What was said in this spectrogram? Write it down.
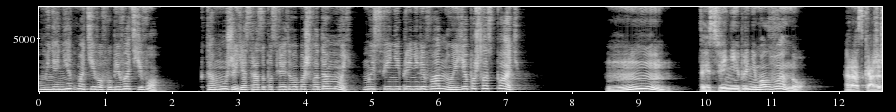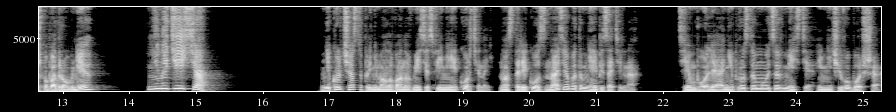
У меня нет мотивов убивать его. К тому же, я сразу после этого пошла домой. Мы с Финей приняли ванну, и я пошла спать. Ммм, ты с Финей принимал ванну? Расскажешь поподробнее? Не надейся! Николь часто принимала ванну вместе с Финей и Кортиной, но старику знать об этом не обязательно. Тем более, они просто моются вместе, и ничего больше.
